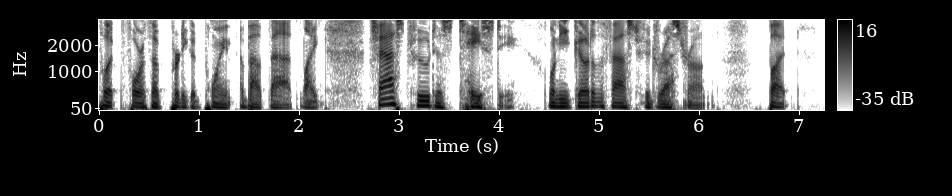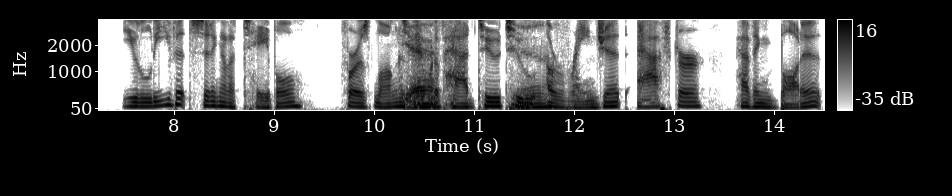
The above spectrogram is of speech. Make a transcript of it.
put forth a pretty good point about that. Like, fast food is tasty when you go to the fast food restaurant, but you leave it sitting on a table for as long as they would have had to to Yeah. arrange it after having bought it.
